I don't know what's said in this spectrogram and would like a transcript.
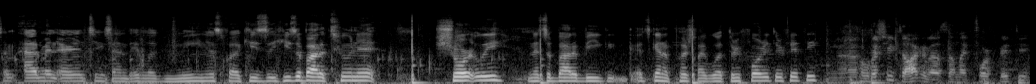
some admin air intakes and they look mean as fuck. He's he's about to tune it shortly, and it's about to be. It's gonna push like what 340, 350, No, what you talking about? Sound like 450.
